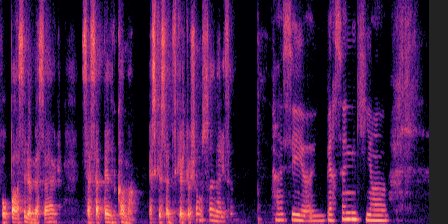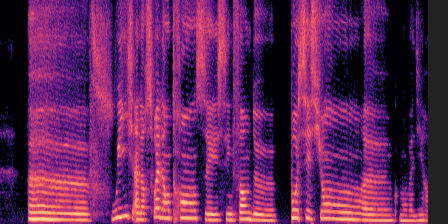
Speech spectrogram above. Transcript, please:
pour passer le message, ça s'appelle comment? Est-ce que ça dit quelque chose, ça, Narissa? Ah, c'est euh, une personne qui... Euh, euh, oui, alors soit elle est en transe et c'est une forme de possession, comment on va dire,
